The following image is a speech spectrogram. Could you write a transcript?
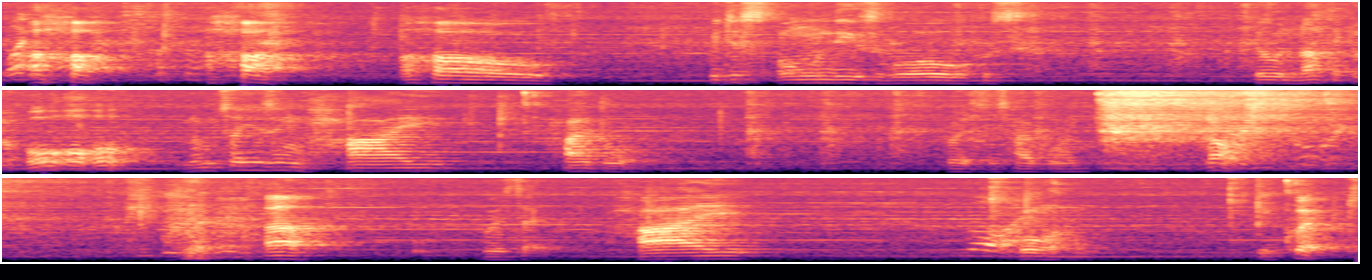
What? Oh, oh, oh. We just own these wolves. Do nothing. Oh, oh, oh. Let me try using high, high blow. Wait, is this high blow? No. uh, wait a sec. High born. Equipped.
